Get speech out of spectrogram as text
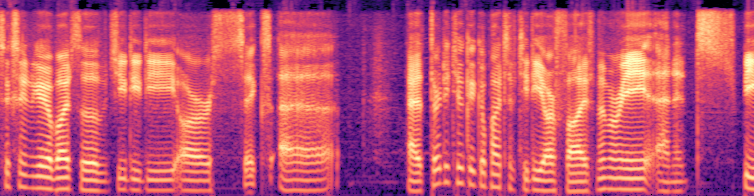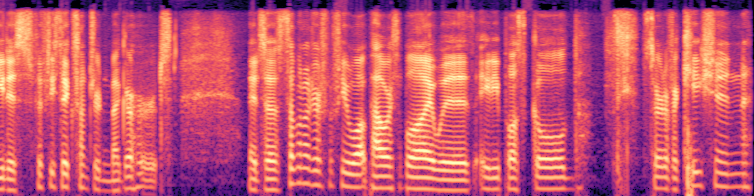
16GB of GDDR6 uh, at 32GB of DDR5 memory, and its speed is 5600 MHz. It's a 750 watt power supply with 80 plus gold certification.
